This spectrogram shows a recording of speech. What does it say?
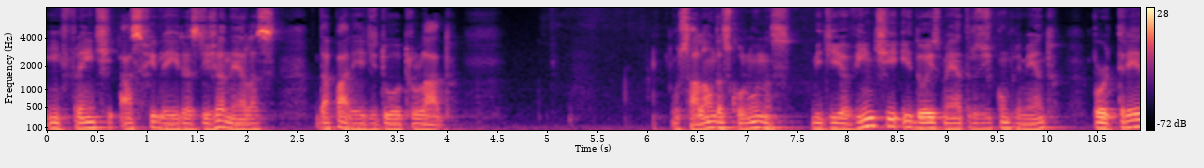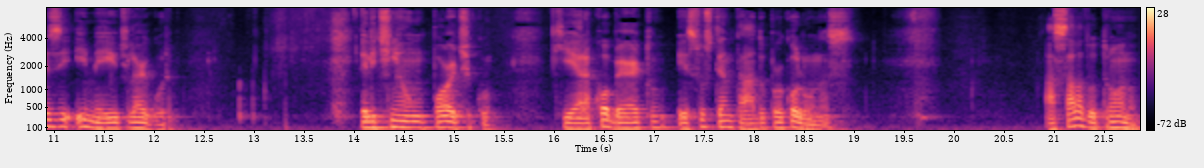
em frente às fileiras de janelas da parede do outro lado. O salão das colunas media 22 metros de comprimento por 13,5 de largura. Ele tinha um pórtico que era coberto e sustentado por colunas. A sala do trono,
